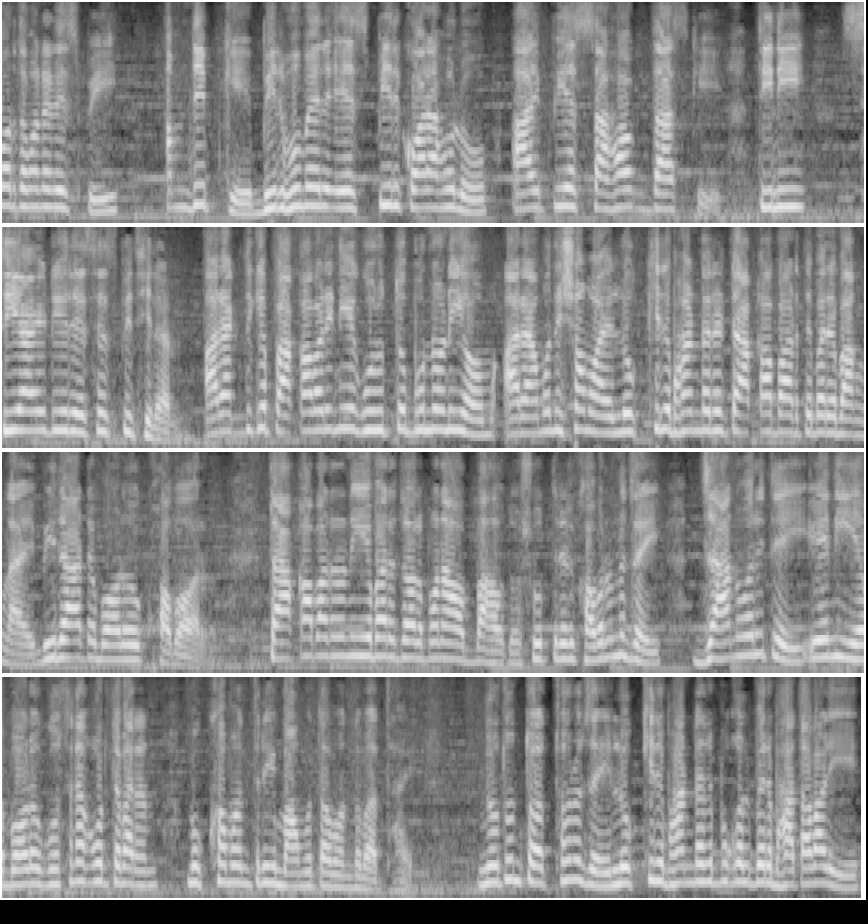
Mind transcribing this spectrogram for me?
বর্ধমানের এসপি রামদীপকে বীরভূমের এসপির করা হলো আইপিএস সাহক দাসকে। তিনি সিআইডির এসএসপি ছিলেন। আর একদিকে পাকা বাড়ি নিয়ে গুরুত্বপূর্ণ নিয়ম, আর এমনই সময় লক্ষ্মীর ভাণ্ডারে টাকা বাড়তে পারে বাংলায়। বিরাট বড় খবর। টাকা বাড়ানো নিয়ে এবার জল্পনা অব্যাহত। সূত্রের খবর অনুযায়ী, জানুয়ারিতেই এ নিয়ে বড় ঘোষণা করতে পারেন মুখ্যমন্ত্রী মমতা বন্দ্যোপাধ্যায়। নতুন তথ্য অনুযায়ী লক্ষ্মীর ভাণ্ডার প্রকল্পের ভাতা বাড়িয়ে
